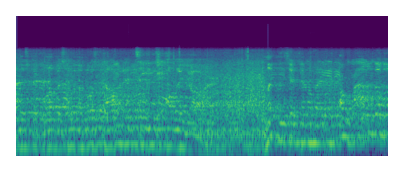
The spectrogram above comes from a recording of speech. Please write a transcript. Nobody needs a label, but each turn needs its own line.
established the club one of the most dominant teams on the yard. Ladies and gentlemen, a round of applause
